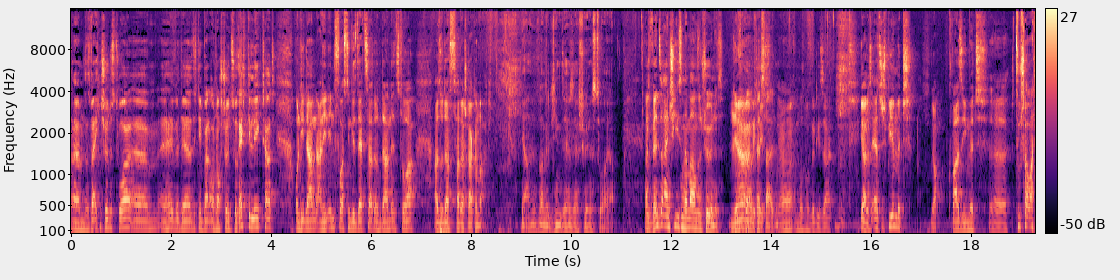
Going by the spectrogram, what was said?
Ähm, das war echt ein schönes Tor. Ähm, El Helve, der sich den Ball auch noch schön zurechtgelegt hat und die dann an den Innenpfosten gesetzt hat und dann ins Tor. Also das hat er stark gemacht. Ja, das war wirklich ein sehr, sehr schönes Tor, ja. Also wenn sie einen schießen, dann machen sie ein schönes. Das richtig. festhalten. Ja, muss man wirklich sagen. Ja, das erste Spiel mit, ja, quasi mit äh, Zuschauern.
